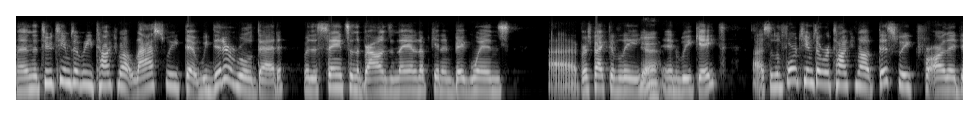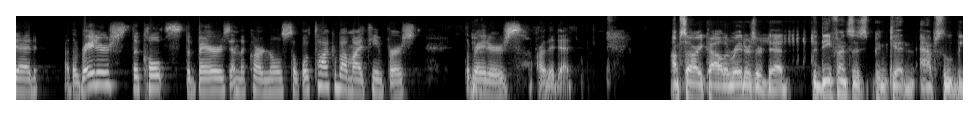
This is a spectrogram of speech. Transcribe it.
And the two teams that we talked about last week that we didn't rule dead were the Saints and the Browns, and they ended up getting big wins, uh, respectively, yeah. in Week Eight. Uh, so the four teams that we're talking about this week for Are They Dead are the Raiders, the Colts, the Bears, and the Cardinals. So we'll talk about my team first. The yeah. Raiders are they dead? I'm sorry, Kyle. The Raiders are dead. The defense has been getting absolutely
